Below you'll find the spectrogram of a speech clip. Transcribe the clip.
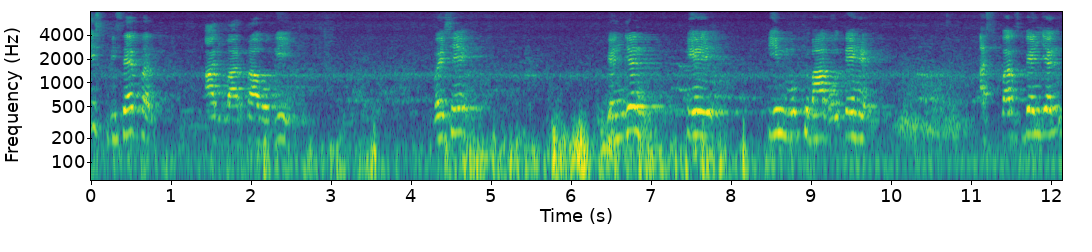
इस विषय पर आज वार्ता होगी। वैसे व्यंजन के तीन मुख्य भाग होते हैं। स्पर्श व्यंजन,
